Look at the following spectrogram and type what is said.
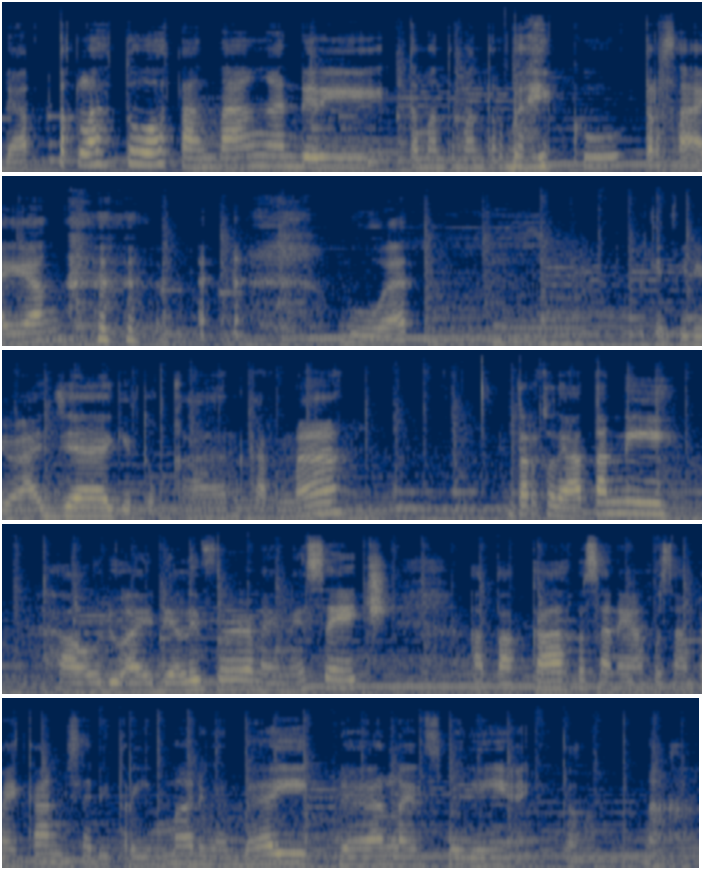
dapatlah tuh tantangan dari teman-teman terbaikku, tersayang buat video aja gitu kan. Karena ntar kelihatan nih how do I deliver my message? Apakah pesan yang aku sampaikan bisa diterima dengan baik dan lain sebagainya gitu. Nah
